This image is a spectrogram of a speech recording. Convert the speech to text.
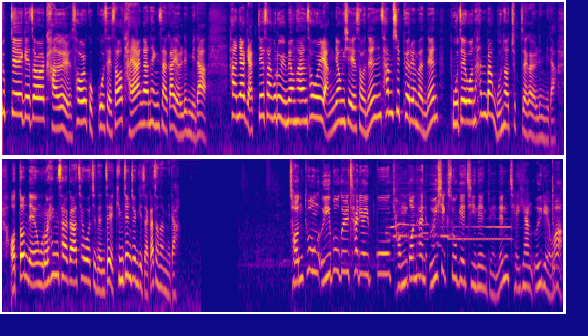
축제의 계절 가을 서울 곳곳에서 다양한 행사가 열립니다. 한약 약재상으로 유명한 서울 양령시에서는 30회를 맞는 보재원 한방 문화 축제가 열립니다. 어떤 내용으로 행사가 채워지는지 김진준 기자가 전합니다. 전통 의복을 차려입고 경건한 의식 속에 진행되는 제향 의례와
